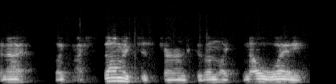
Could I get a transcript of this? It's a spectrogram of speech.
and I like my stomach just turned because I'm like, no way,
